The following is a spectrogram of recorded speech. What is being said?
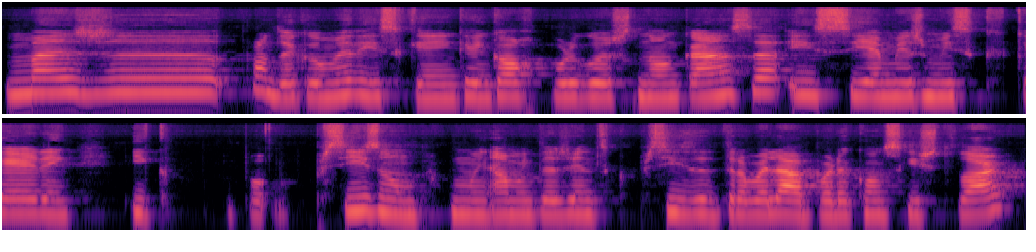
mas eh, pronto, é como eu disse: quem, quem corre por gosto não cansa, e se é mesmo isso que querem e que precisam, porque há muita gente que precisa de trabalhar para conseguir estudar,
